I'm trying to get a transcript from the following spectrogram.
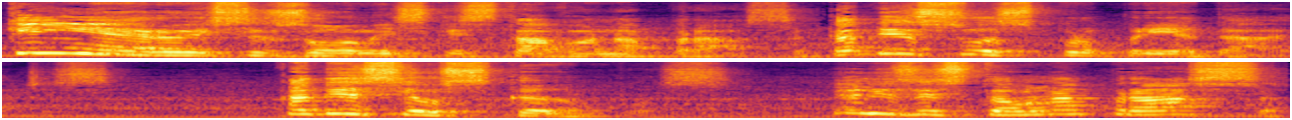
Quem eram esses homens que estavam na praça? Cadê suas propriedades? Cadê seus campos? Eles estão na praça,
